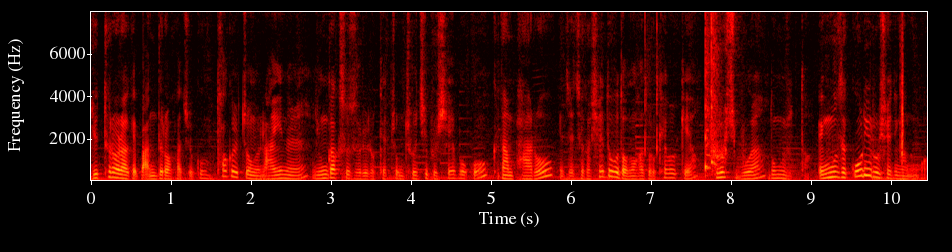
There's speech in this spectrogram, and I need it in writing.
neutral하게 만들어가지고 턱을 좀 라인을 윤곽수술 이렇게 좀 조지부시 해보고 그 다음 바로 이제 제가 shadow 넘어가도록 해볼게요. 브러쉬 뭐야? 너무 좋다. 앵무새 꼬리로 shading하는 것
